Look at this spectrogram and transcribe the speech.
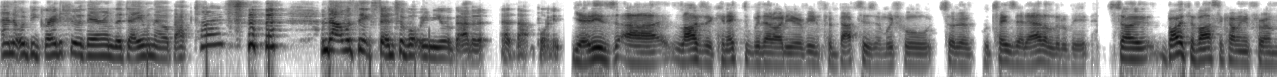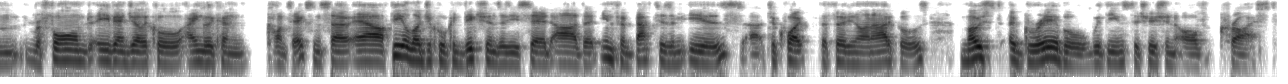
And it would be great if you were there on the day when they were baptized. and that was the extent of what we knew about it at that point. Yeah, it is uh, largely connected with that idea of infant baptism, which will sort of will tease that out a little bit. So both of us are coming from Reformed, Evangelical, Anglican context. And so our theological convictions, as you said, are that infant baptism is, uh, to quote the 39 articles, most agreeable with the institution of Christ.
